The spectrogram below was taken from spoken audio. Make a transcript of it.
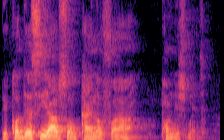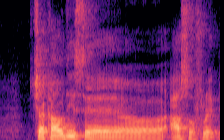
Because they still have some kind of uh, punishment. Check out this uh, House of Rep.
